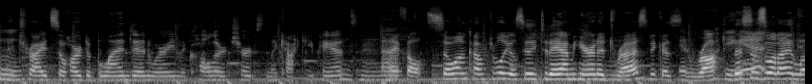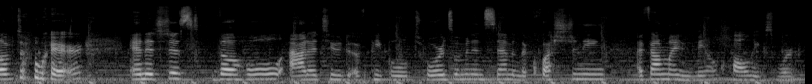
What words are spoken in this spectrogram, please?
Mm-hmm. I tried so hard to blend in, wearing the collared shirts and the khaki pants, mm-hmm. and I felt so uncomfortable. You'll see like, today I'm here in a mm-hmm. dress because and rocking this it. is what I love to wear. And it's just the whole attitude of people towards women in STEM and the questioning I found my male colleagues weren't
